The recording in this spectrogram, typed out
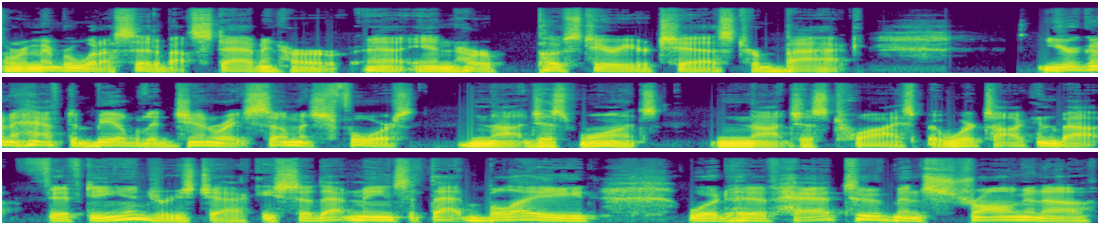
remember what I said about stabbing her uh, in her posterior chest, her back. You're going to have to be able to generate so much force, not just once, not just twice, but we're talking about 50 injuries, Jackie. So that means that that blade would have had to have been strong enough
